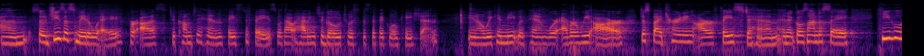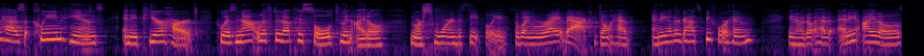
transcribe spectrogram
Um, so Jesus made a way for us to come to him face to face without having to go to a specific location. You know, we can meet with him wherever we are just by turning our face to him. And it goes on to say, He who has clean hands and a pure heart, who has not lifted up his soul to an idol, nor sworn deceitfully. So going right back, don't have any other gods before him. You know, don't have any idols.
